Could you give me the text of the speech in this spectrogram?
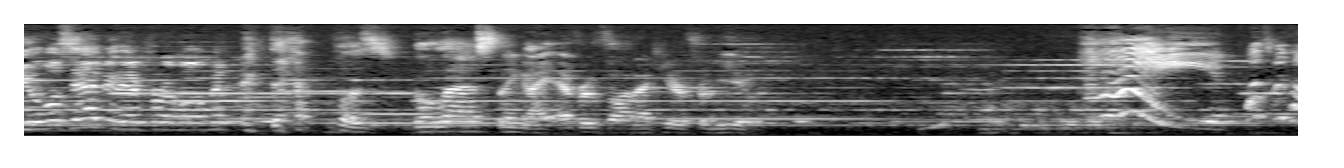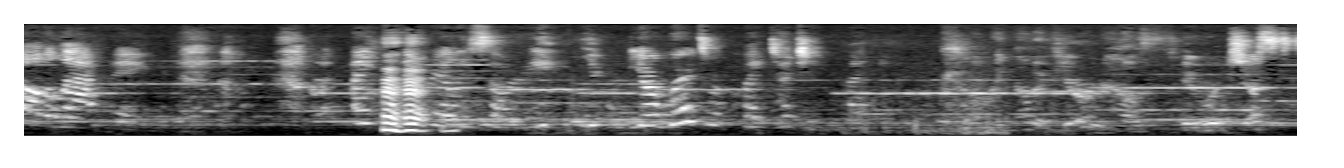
You almost had me there for a moment. That was the last thing I ever thought I'd hear from you. Hey! What's with all the laughing? I'm really sorry. Your, your words were quite touching, but Coming out of your mouth, they were just.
